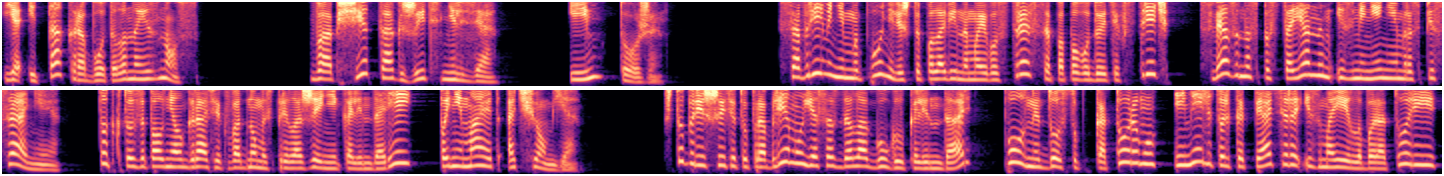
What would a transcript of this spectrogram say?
Я и так работала на износ. Вообще так жить нельзя. Им тоже. Со временем мы поняли, что половина моего стресса по поводу этих встреч связана с постоянным изменением расписания. Тот, кто заполнял график в одном из приложений календарей, понимает, о чем я. Чтобы решить эту проблему, я создала Google календарь, полный доступ к которому имели только пятеро из моей лаборатории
